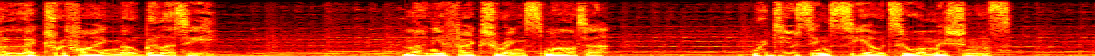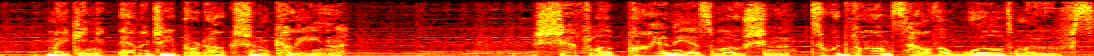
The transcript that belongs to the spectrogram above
electrifying mobility, manufacturing smarter, reducing CO2 emissions, making energy production clean. Schaeffler pioneers motion to advance how the world moves.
